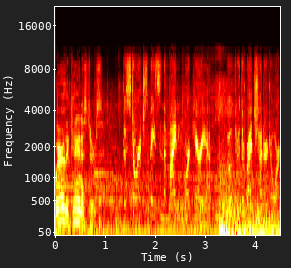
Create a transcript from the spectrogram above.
Where are the canisters? The storage space in the mining work area. Go through the red shutter door.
